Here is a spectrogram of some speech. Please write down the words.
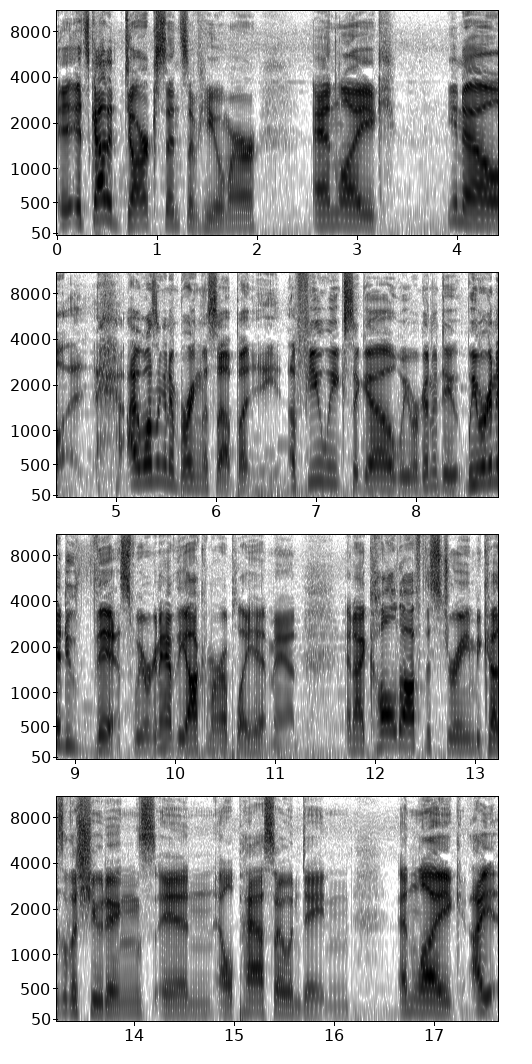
it- it's got a dark sense of humor, and like, you know, I wasn't gonna bring this up, but a few weeks ago we were gonna do we were gonna do this. We were gonna have the Akamura play Hitman, and I called off the stream because of the shootings in El Paso and Dayton, and like I.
